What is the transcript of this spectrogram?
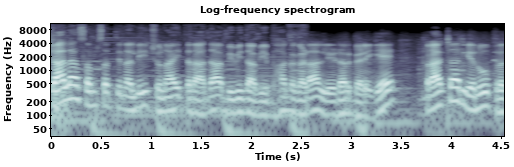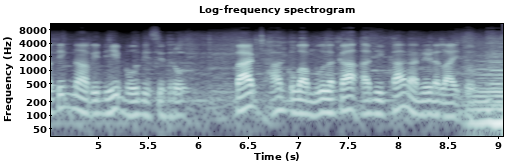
ಶಾಲಾ ಸಂಸತ್ತಿನಲ್ಲಿ ಚುನಾಯಿತರಾದ ವಿವಿಧ ವಿಭಾಗಗಳ ಲೀಡರ್ಗಳಿಗೆ ಪ್ರಾಚಾರ್ಯರು ಪ್ರತಿಜ್ಞಾವಿಧಿ ಬೋಧಿಸಿದರು. ಬ್ಯಾಡ್ಜ್ ಹಾಕುವ ಮೂಲಕ ಅಧಿಕಾರ ನೀಡಲಾಯಿತು.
